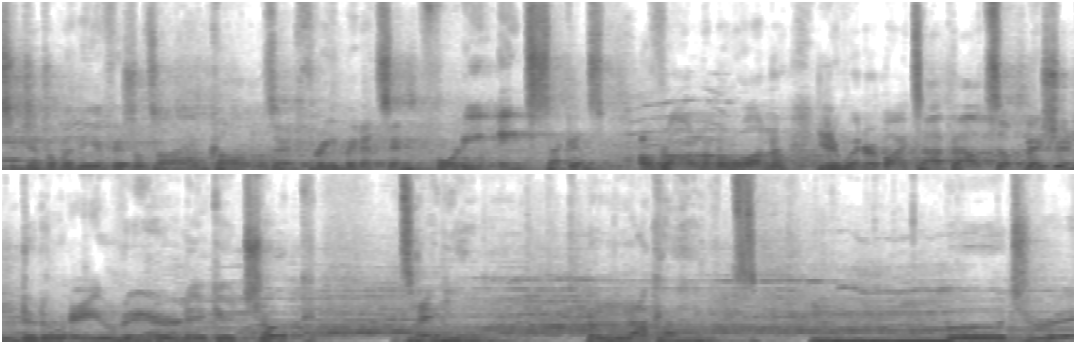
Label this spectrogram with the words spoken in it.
Ladies and gentlemen, the official time comes at 3 minutes and 48 seconds of round number one. Your winner by tap out submission due to a rear naked choke, Daniel Blackout Madrid.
